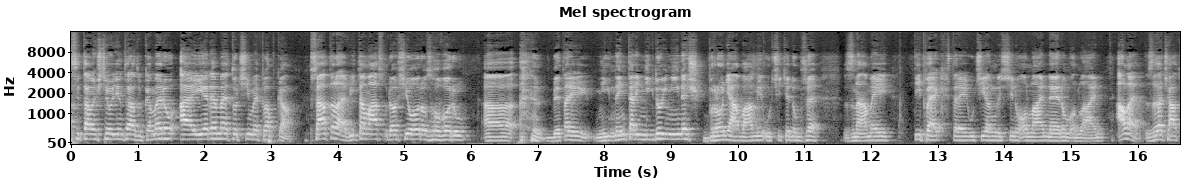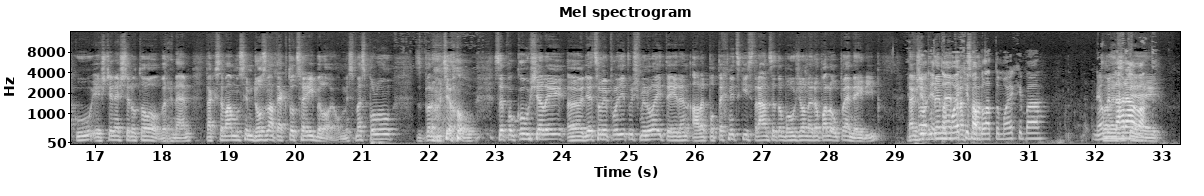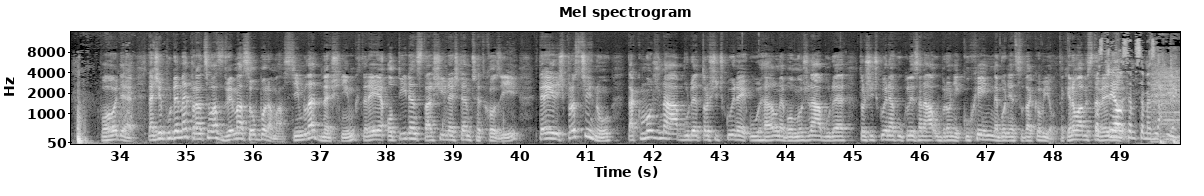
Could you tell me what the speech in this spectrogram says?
Si tam ještě hodím teda tu kameru a jedeme, točíme klapka. Přátelé, vítám vás u dalšího rozhovoru. Uh, je tady, není tady nikdo jiný než Broňa, vám je určitě dobře známý týpek, který učí angličtinu online, nejenom online. Ale ze začátku, ještě než se do toho vrhnem, tak se vám musím doznat, jak to celé bylo. Jo. My jsme spolu s Broďou se pokoušeli uh, něco vyplodit už minulý týden, ale po technické stránce to bohužel nedopadlo úplně nejlíp. Takže budeme je to moje pracovat... chyba, byla to moje chyba. Neumím nahrávat. Pohodě. Takže budeme pracovat s dvěma souborama. S tímhle dnešním, který je o týden starší než ten předchozí, který když prostřihnu, tak možná bude trošičku jiný úhel, nebo možná bude trošičku jinak uklizená u broni kuchyň, nebo něco takového. Tak jenom abyste Postřihal věděli. jsem se mezi tím.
